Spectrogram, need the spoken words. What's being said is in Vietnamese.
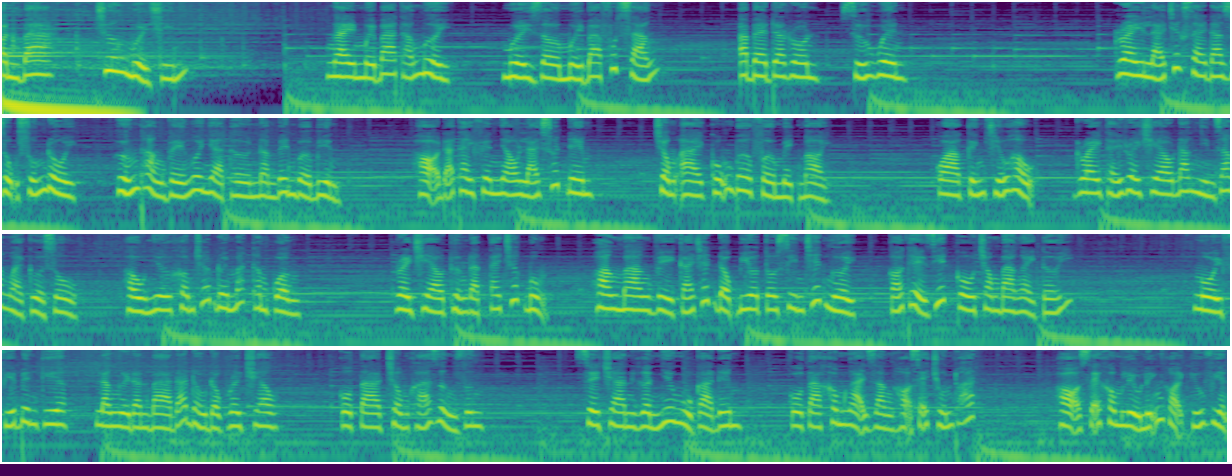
Phần 3, chương 19 Ngày 13 tháng 10, 10 giờ 13 phút sáng Abedaron, xứ Wayne Gray lái chiếc xe đa dụng xuống đồi, hướng thẳng về ngôi nhà thờ nằm bên bờ biển. Họ đã thay phiên nhau lái suốt đêm, chồng ai cũng bơ phờ mệt mỏi. Qua kính chiếu hậu, Gray thấy Rachel đang nhìn ra ngoài cửa sổ, hầu như không chớp đôi mắt thâm quầng. Rachel thường đặt tay trước bụng, hoang mang vì cái chất độc biotoxin chết người có thể giết cô trong 3 ngày tới. Ngồi phía bên kia là người đàn bà đã đầu độc Rachel. Cô ta trông khá rừng rưng. Sechan gần như ngủ cả đêm. Cô ta không ngại rằng họ sẽ trốn thoát. Họ sẽ không liều lĩnh gọi cứu viện.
